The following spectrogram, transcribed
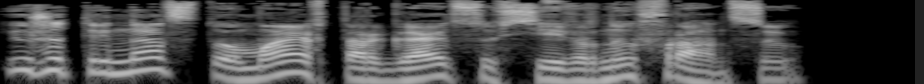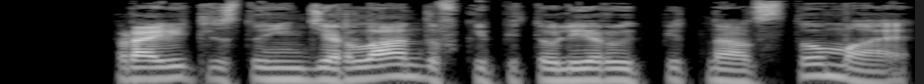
и уже 13 мая вторгаются в Северную Францию. Правительство Нидерландов капитулирует 15 мая.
